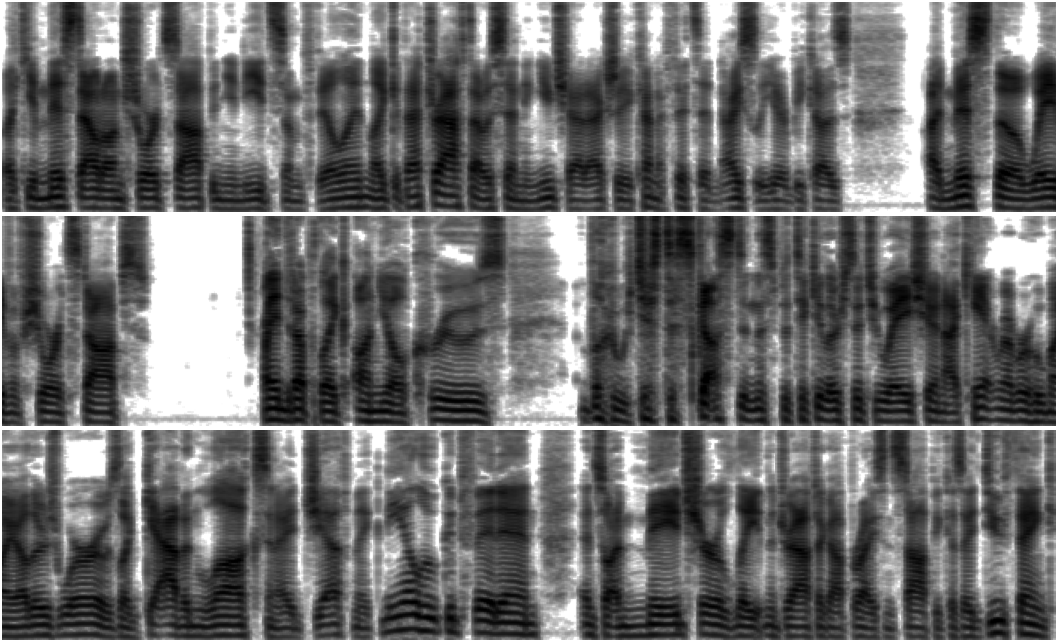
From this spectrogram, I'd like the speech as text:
like you missed out on shortstop and you need some fill in. Like that draft I was sending you, Chad, actually it kind of fits it nicely here because I missed the wave of shortstops. I ended up with like Oneil Cruz look we just discussed in this particular situation. I can't remember who my others were. It was like Gavin Lux and I had Jeff McNeil who could fit in. And so I made sure late in the draft I got Bryson Stott because I do think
